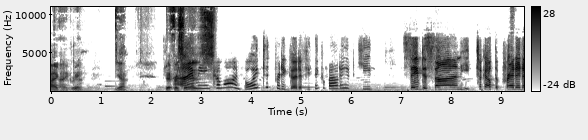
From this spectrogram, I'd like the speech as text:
I I agree. agree. Yeah. Biffer says, I mean, come on, Boyd did pretty good if you think about it. He saved his son. He took out the predator.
